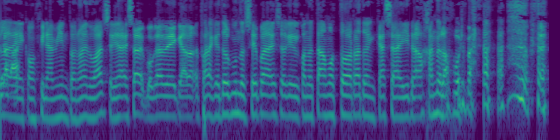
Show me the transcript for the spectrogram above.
luego la de confinamiento, ¿no, Eduard? Sería esa época de cada- para que todo el mundo sepa eso que cuando estábamos todo el rato en casa y trabajando la fuerza.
